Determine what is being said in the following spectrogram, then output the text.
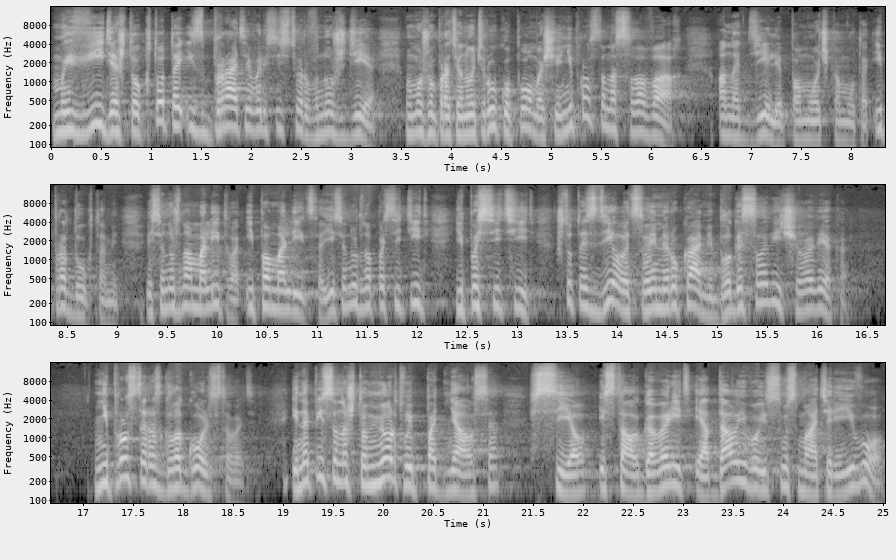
Мы, видя, что кто-то из братьев или сестер в нужде, мы можем протянуть руку помощи, и не просто на словах, а на деле помочь кому-то, и продуктами. Если нужна молитва, и помолиться. Если нужно посетить, и посетить. Что-то сделать своими руками, благословить человека. Не просто разглагольствовать. И написано, что мертвый поднялся, сел и стал говорить, и отдал его Иисус матери его.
